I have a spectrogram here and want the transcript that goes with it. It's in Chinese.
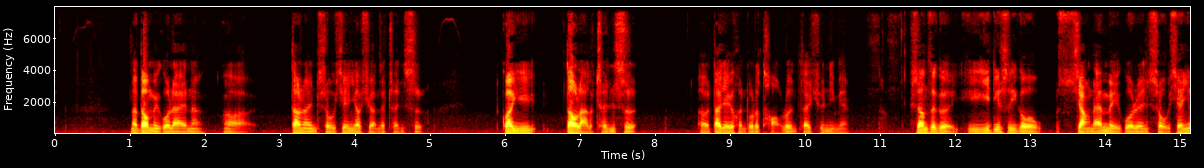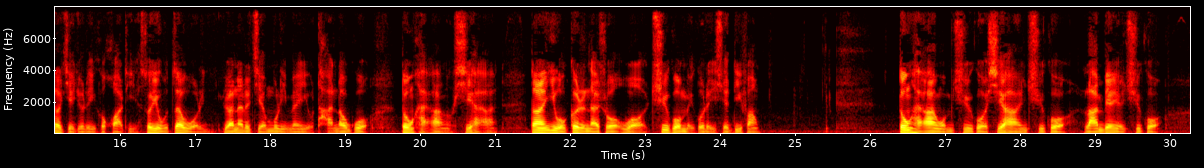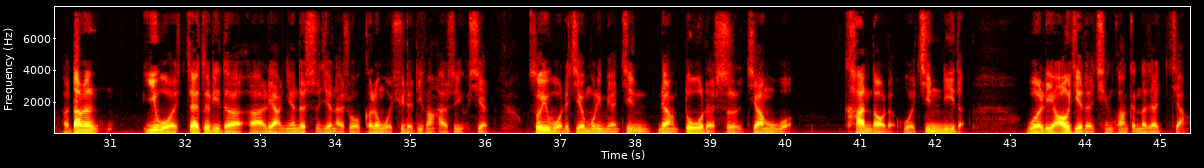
那到美国来呢，啊，当然首先要选择城市。关于到哪个城市，呃，大家有很多的讨论在群里面。实际上，这个一定是一个想来美国人首先要解决的一个话题。所以，我在我原来的节目里面有谈到过东海岸和西海岸。当然，以我个人来说，我去过美国的一些地方，东海岸我们去过，西海岸去过，南边也去过。啊，当然。以我在这里的啊两年的时间来说，可能我去的地方还是有限，所以我的节目里面尽量多的是将我看到的、我经历的、我了解的情况跟大家讲。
